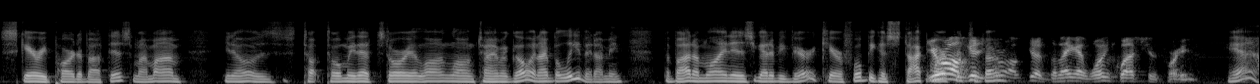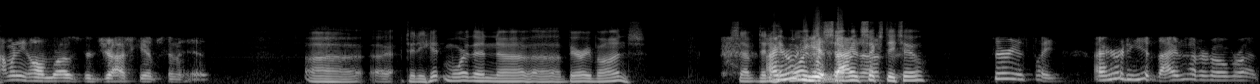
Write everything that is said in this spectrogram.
scary part about this. My mom, you know, has t- told me that story a long, long time ago, and I believe it. I mean, the bottom line is you got to be very careful because stock You're all markets. good. are- You're all good. But I got one question for you. yeah. How many home runs did Josh Gibson hit? Uh, uh, did he hit more than uh, uh, Barry Bonds? Seven, did he I hit more he than hit 762? Seriously, I heard he hit 900 home runs.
